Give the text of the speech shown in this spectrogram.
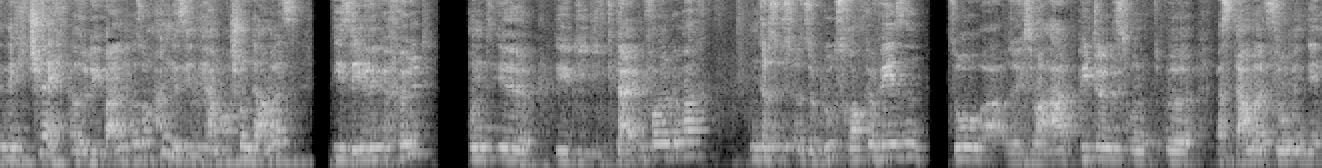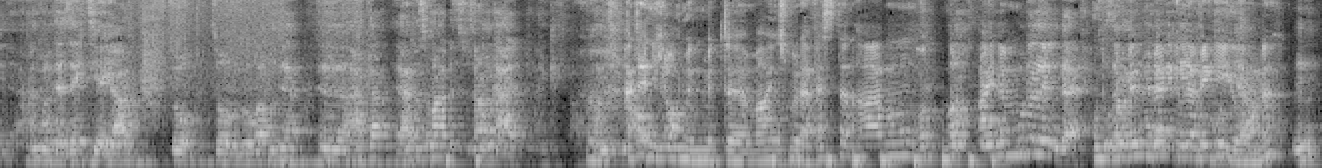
nicht schlecht. Also die waren also auch angesehen. Die haben auch schon damals die Seele gefüllt und äh, die, die, die Kneipen voll gemacht. Und das ist also Bluesrock gewesen. So, also ich sag mal, Art Beatles und äh, was damals so in den Anfang der 60er Jahren so, so, so war. Und der, äh, hat, da, er hat das immer alles zusammengehalten eigentlich Hat er nicht auch mit, mit äh, Marius Müller-Westernhagen und noch und einem Udo Lindenberg. und Udo Lindenberg in der WG gewohnt, ne?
